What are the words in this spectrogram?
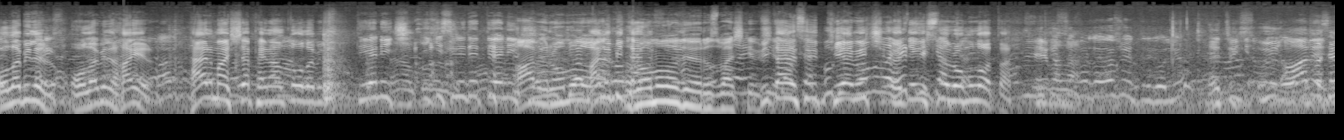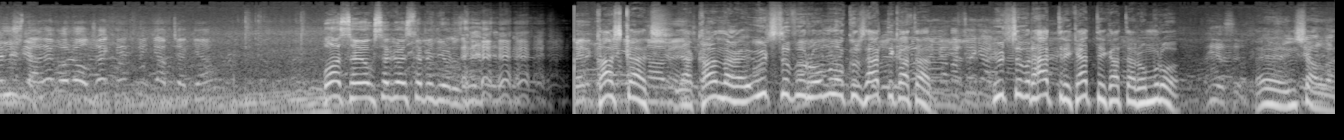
olabilir, olabilir. Hayır. Her maçta penaltı olabilir. Tiyaniç. İkisini de Tiyaniç. Abi Romulo. Hani bir tane- Romulo diyoruz başka bir, Bir şey. tanesi Bugün Tiyaniç, Romulo hat-trick ötekisi de yapacak. Romulo atar. Eyvallah. Burada nasıl ettirik oluyor? Abi Baba sen ne 3 diyorsun? tane gol olacak hat-trick yapacak ya. Boğaz'a yoksa Göztepe diyoruz. Kaç kaç? Ya kanka 3-0 Romulo Kurs hat-trick atar. 3-0 hat-trick hat-trick atar Romulo. Diyorsun. Evet inşallah.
